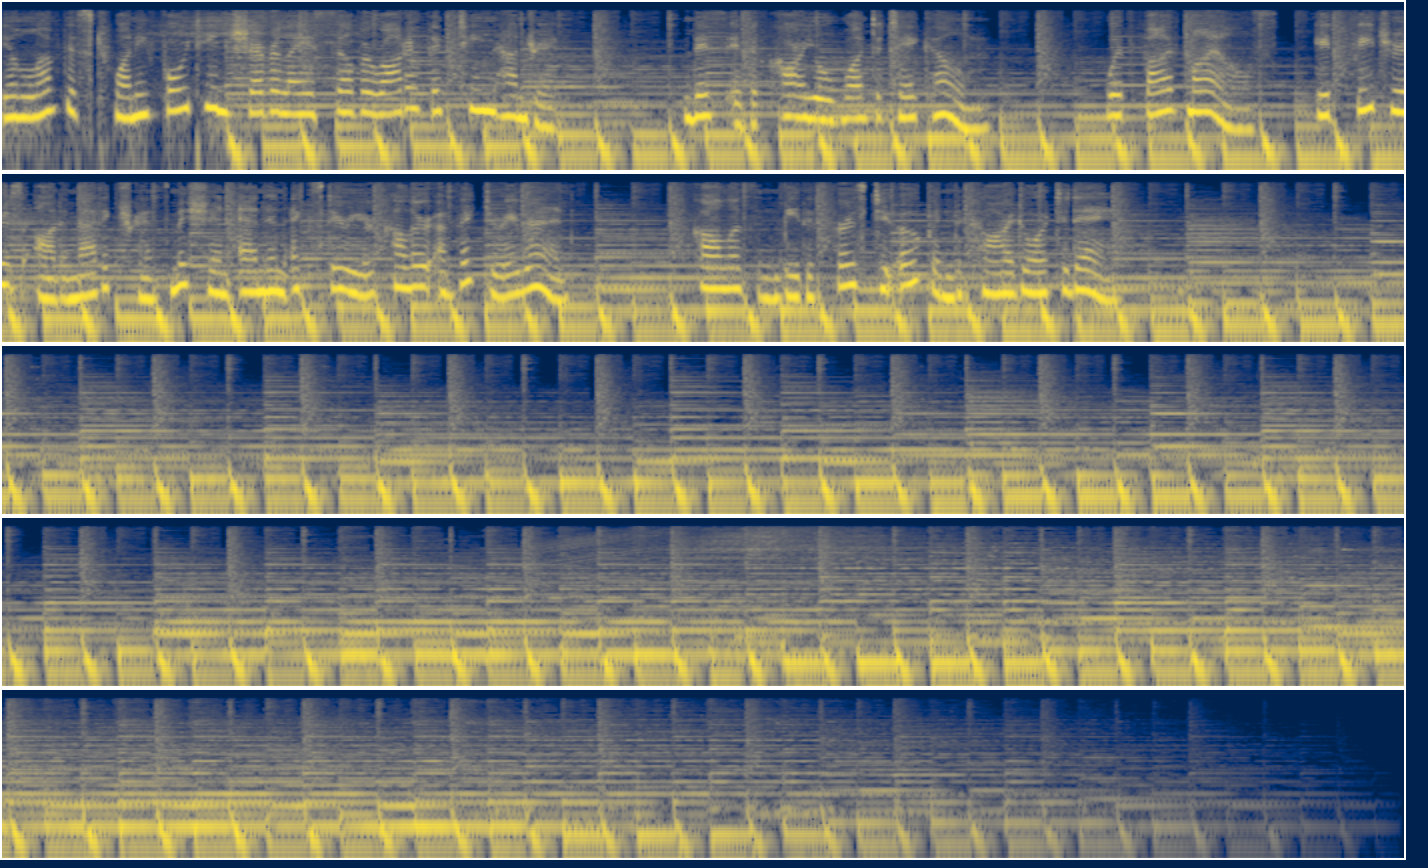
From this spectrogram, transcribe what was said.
You'll love this 2014 Chevrolet Silverado 1500. This is a car you'll want to take home. With 5 miles, it features automatic transmission and an exterior color of victory red. Call us and be the first to open the car door today.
